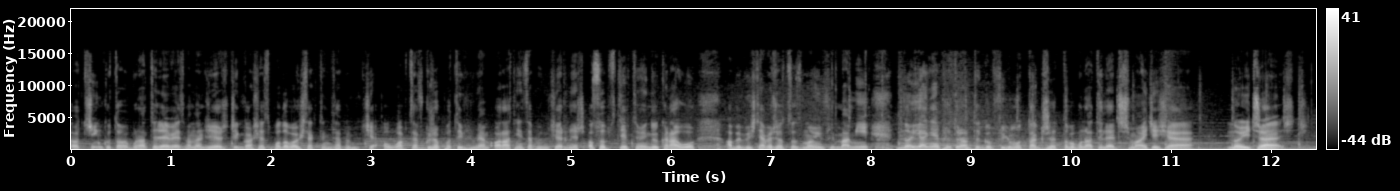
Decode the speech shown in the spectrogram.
odcinku to by było na tyle, więc mam nadzieję, że odcinek Wam się spodobał. Jeśli tak, to nie zapomnijcie o łapce w górze pod tym filmem oraz nie zapomnijcie również o subskrypcji mojego kanału, aby być na bieżąco z moimi filmami. No i ja nie przedłużam tego filmu, także to by było na tyle, trzymajcie się, no i cześć!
